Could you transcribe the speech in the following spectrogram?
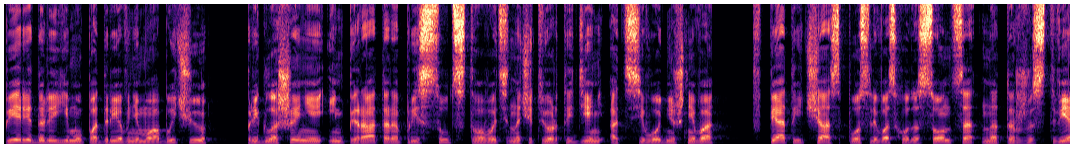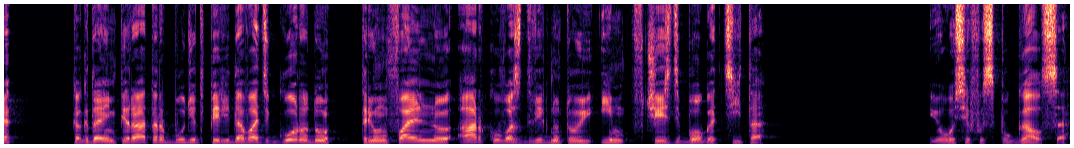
передали ему по древнему обычаю приглашение императора присутствовать на четвертый день от сегодняшнего – в пятый час после восхода солнца на торжестве, когда император будет передавать городу триумфальную арку, воздвигнутую им в честь бога Тита. Иосиф испугался,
